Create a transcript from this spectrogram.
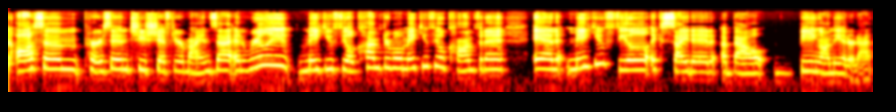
an awesome person to shift your mindset and really make you feel comfortable, make you feel confident, and make you feel excited about being on the internet.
